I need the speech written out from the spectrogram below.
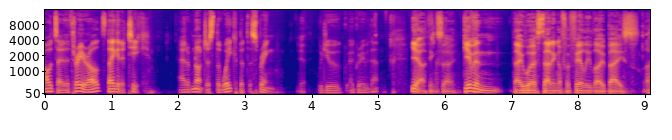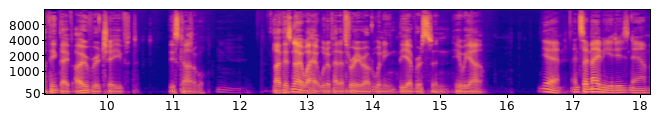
I would say the three year olds they get a tick out of not just the week but the spring. Yeah. Would you agree with that? Yeah, I think so. Given they were starting off a fairly low base, I think they've overachieved this carnival. Like, there's no way it would have had a three year old winning the Everest, and here we are. Yeah, and so maybe it is now.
